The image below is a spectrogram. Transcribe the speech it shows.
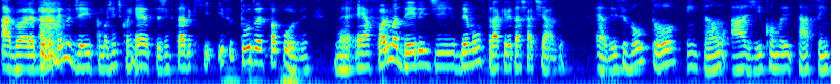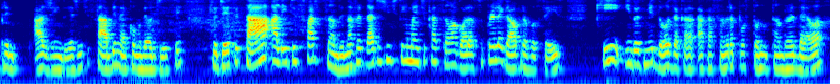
Agora, conhecendo o Jace como a gente conhece, a gente sabe que isso tudo é só pose. Né? É a forma dele de demonstrar que ele tá chateado. É, o Jace voltou, então, a agir como ele tá sempre agindo. E a gente sabe, né, como o Del disse, que o Jace tá ali disfarçando. E na verdade a gente tem uma indicação agora super legal para vocês. Que em 2012 a, a Cassandra postou no Tumblr dela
